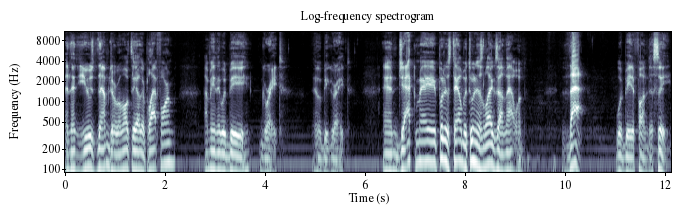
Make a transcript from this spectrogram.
and then used them to promote the other platform. I mean, it would be great. It would be great. And Jack may put his tail between his legs on that one. That would be fun to see.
